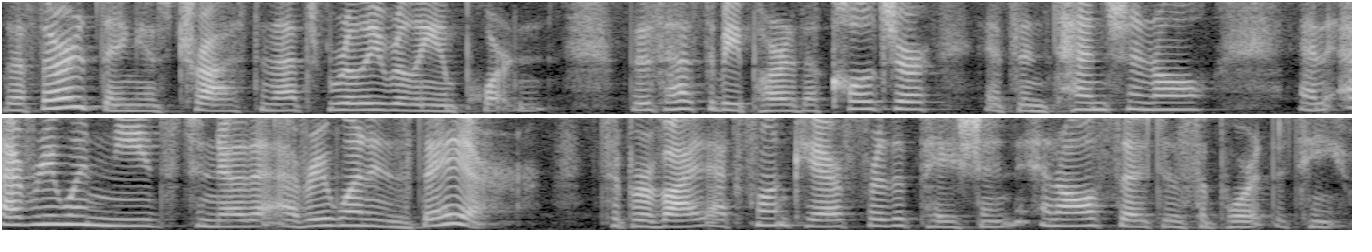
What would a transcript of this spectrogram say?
The third thing is trust, and that's really, really important. This has to be part of the culture, it's intentional, and everyone needs to know that everyone is there to provide excellent care for the patient and also to support the team.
